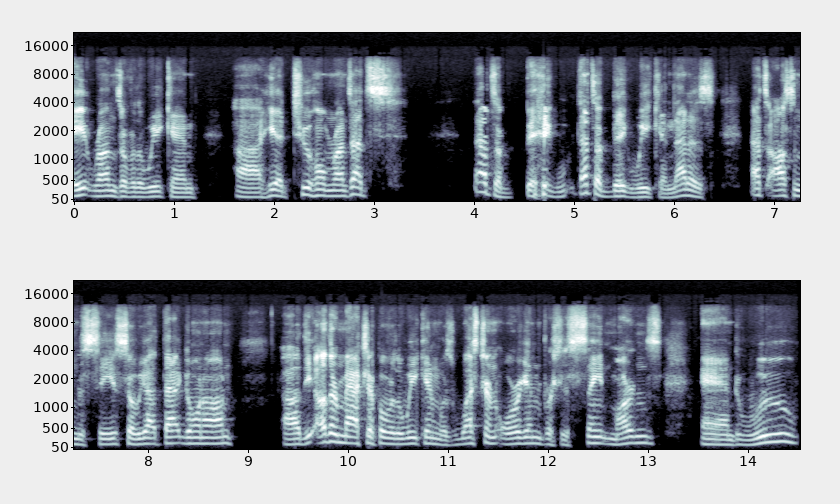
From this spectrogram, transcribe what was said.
eight runs over the weekend. Uh, he had two home runs. That's that's a big that's a big weekend. That is that's awesome to see. So we got that going on. Uh, the other matchup over the weekend was Western Oregon versus St. Martin's, and Woo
